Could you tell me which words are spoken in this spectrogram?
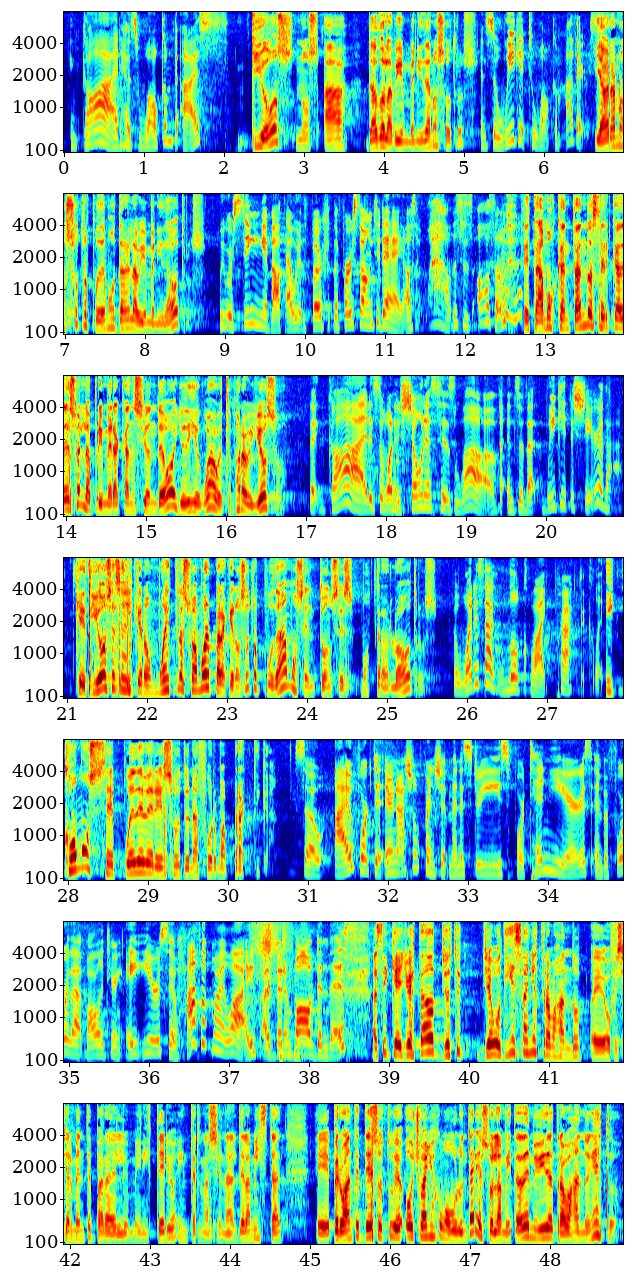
And God has welcomed us, Dios nos ha dado la bienvenida a nosotros and so we get to welcome others. y ahora nosotros podemos darle la bienvenida a otros. We were singing about that. We were the first, the first song today. I was like, wow, this is awesome. Estábamos cantando acerca de eso en la primera canción de hoy. Yo dije, wow, esto es maravilloso. That God is the one who's shown us his love, and so that we get to share that. Que Dios es el que nos muestra su amor para que nosotros podamos entonces mostrarlo a otros. But what does that look like practically? ¿Y cómo se puede ver eso de una forma práctica? So I've worked at International Friendship Ministries for 10 years, and before that, volunteering eight years. So half of my life I've been involved in this. Así que yo he estado, yo estoy, llevo 10 años trabajando eh, oficialmente para el Ministerio Internacional de la Amistad, eh, pero antes de eso estuve 8 años como voluntaria, son la mitad de mi vida trabajando en esto.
